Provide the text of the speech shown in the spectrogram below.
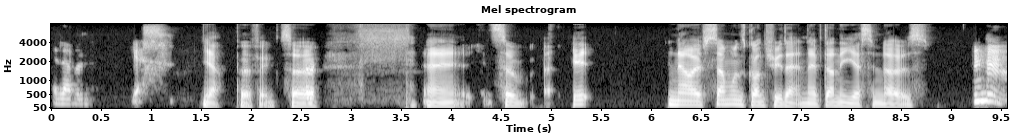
eleven. Yes. Yeah, perfect. So, uh, so it now if someone's gone through that and they've done the yes and no's, mm-hmm.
